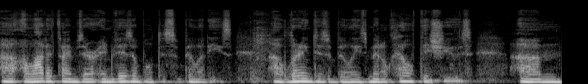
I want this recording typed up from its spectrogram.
Uh, a lot of times they're invisible disabilities, uh, learning disabilities, mental health issues, um,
